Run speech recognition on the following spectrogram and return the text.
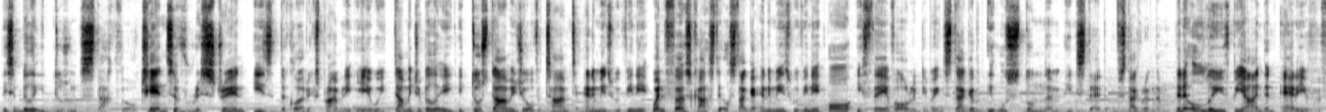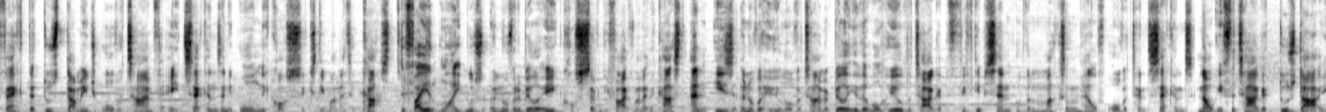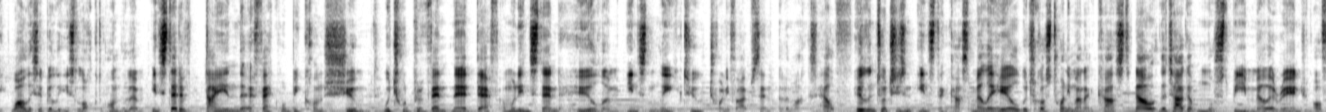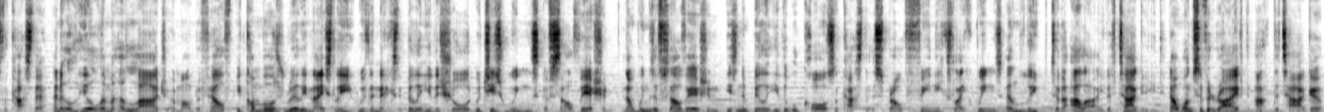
This ability doesn't stack though. Chains of Restraint is the cleric's primary AoE damage ability. It does damage over time to enemies within it. When first cast, it'll stagger enemies within it, or if they have already been staggered, it will stun them instead of staggering them. Then it'll leave behind an area of effect that does damage over time for 8 seconds and it only costs 60 mana to cast. Defiant Light was another ability, costs 75 mana to cast, and is another heal over time ability that will heal the target 50% of the maximum health over 10 seconds. Now if the target does die while this ability is locked onto them, instead of dying the effect would be consumed, which would prevent their death and would instead heal them instantly to 25% of the max health. Healing Touch is an instant cast melee heal which costs 20 mana to cast. Now the target must be melee range of the caster and it'll heal them a large amount of health. It combos really nicely with the next ability they showed which is Wings of Salvation. Now Wings of Salvation is an ability that will cause the caster to sprout phoenix like wings and leap to the ally they've targeted. Now once they've arrived at the target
